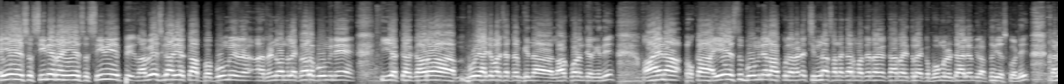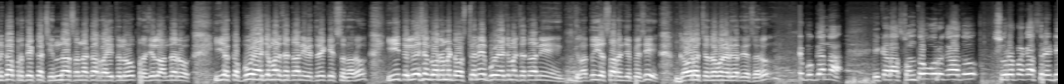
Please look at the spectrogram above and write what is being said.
IAS senior IAS C V Ramesh గారి యొక్క భూమి రెండు వందల ఎకరాల భూమినే ఈ యొక్క గౌరవ భూ యాజమాన్య చట్టం కింద లాక్కోవడం జరిగింది. ఆయన ఒక ఐఏఎస్ భూమినే లాక్కున్నారంటే చిన్న సన్నకారు మధ్యకారు రైతుల యొక్క భూములు ఉంటాయో మీరు అర్థం చేసుకోండి. కనుక ప్రతి ఒక్క చిన్న సన్నకారు రైతులు ప్రజలు అందరూ ఈ యొక్క భూ యాజమాన్య చట్టాన్ని వ్యతిరేకిస్తున్నారు. ఈ తెలుగుదేశం గవర్నమెంట్ వస్తేనే భూ యాజమాన్య చట్టాన్ని రద్దు చేస్తారని చెప్పేసి గౌరవ చంద్రబాబు నాయుడు గారు చేశారు. బుగ్గన్న ఇక్కడ సొంత ఊరు కాదు సూర్యప్రకాష్ రెడ్డి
